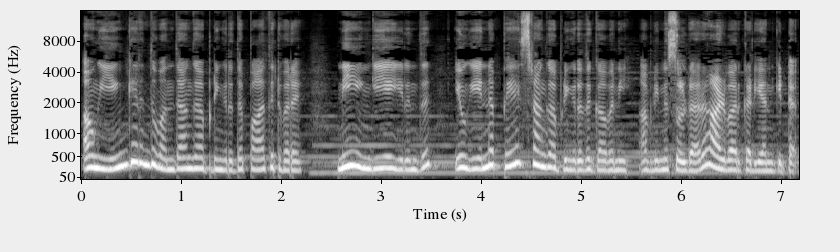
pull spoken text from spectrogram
அவங்க எங்கிருந்து வந்தாங்க அப்படிங்கறத பாத்துட்டு வரேன். நீ இங்கேயே இருந்து இவங்க என்ன பேசுறாங்க அப்படிங்கறத கவனி அப்படின்னு சொல்றாரு ஆழ்வார்க்கடியான் கிட்ட.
